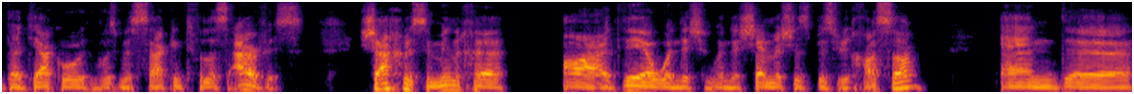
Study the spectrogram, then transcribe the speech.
that Yaakov was misakin tefillas arvis. Shachris and Mincha are there when the when the Shemesh is Bizrichasa, and uh,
